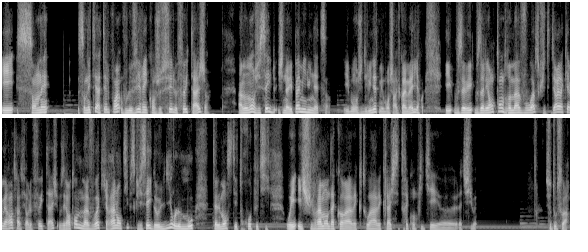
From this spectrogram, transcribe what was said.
et c'en est c'en était à tel point, vous le verrez quand je fais le feuilletage. Un moment, j'essaye, de... je n'avais pas mes lunettes. Et bon, j'ai des lunettes, mais bon, j'arrive quand même à lire. Et vous, avez, vous allez entendre ma voix, parce que j'étais derrière la caméra en train de faire le feuilletage. Vous allez entendre ma voix qui ralentit parce que j'essaye de lire le mot tellement c'était trop petit. Oui, et je suis vraiment d'accord avec toi. Avec l'âge, c'est très compliqué euh, là-dessus. Ouais. Surtout le soir.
